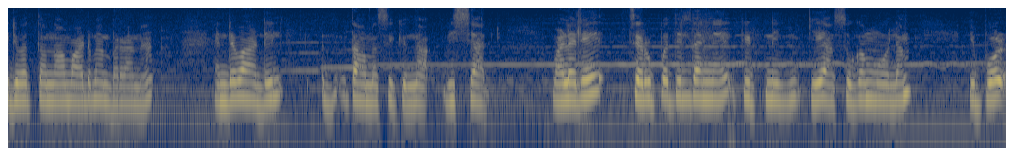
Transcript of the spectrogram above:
ഇരുപത്തൊന്നാം വാർഡ് മെമ്പറാണ്. എന്റെ വാർഡിൽ താമസിക്കുന്ന വിശാൽ വളരെ ചെറുപ്പത്തിൽ തന്നെ കിഡ്നിക്ക് അസുഖം മൂലം ഇപ്പോൾ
